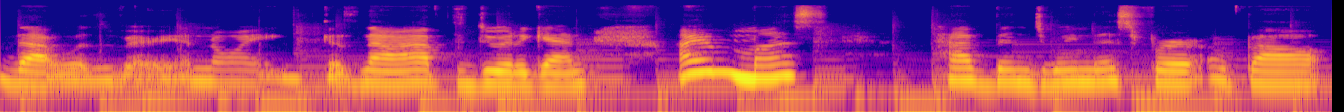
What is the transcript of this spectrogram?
that was very annoying because now I have to do it again. I must have been doing this for about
